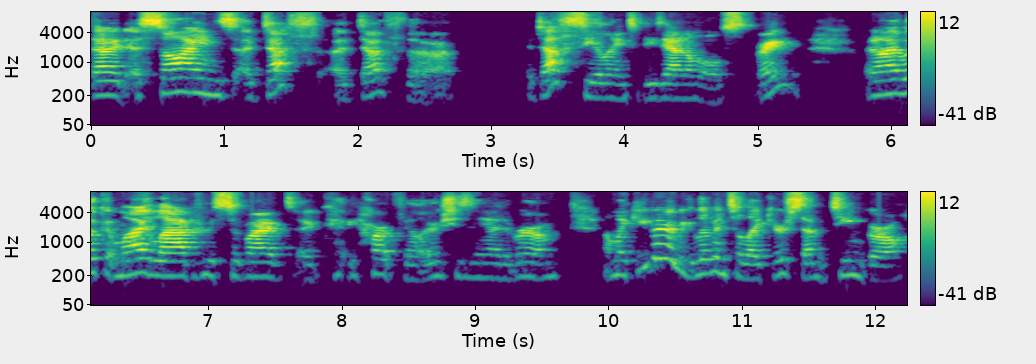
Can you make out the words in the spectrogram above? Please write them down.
that assigns a death, a death, uh, a death ceiling to these animals. Right. And I look at my lab who survived a heart failure. She's in the other room. I'm like, you better be living till like you're 17, girl.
